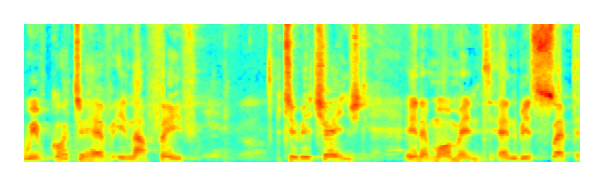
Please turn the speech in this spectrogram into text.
We've got to have enough faith to be changed in a moment and be swept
